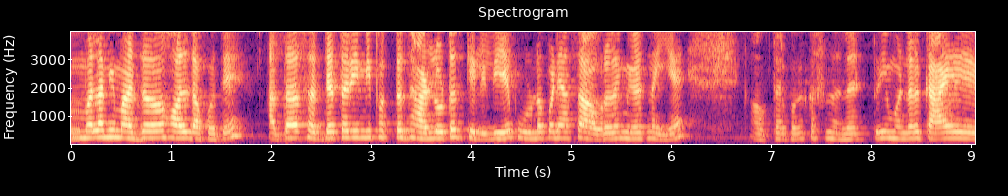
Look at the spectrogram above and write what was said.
मला मी माझं हॉल दाखवते. आता सध्या तरी मी फक्त झाडलोटच केलेली आहे. पूर्णपणे असं आवरायला मिळत नाहीये. अवतार बघा कसं झालंय. तुम्ही म्हणणार काय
